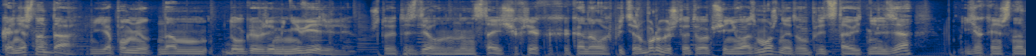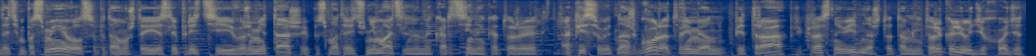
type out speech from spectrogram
Конечно, да. Я помню, нам долгое время не верили, что это сделано на настоящих реках и каналах Петербурга, что это вообще невозможно, этого представить нельзя. Я, конечно, над этим посмеивался, потому что если прийти в Эрмитаж и посмотреть внимательно на картины, которые описывают наш город времен Петра, прекрасно видно, что там не только люди ходят,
